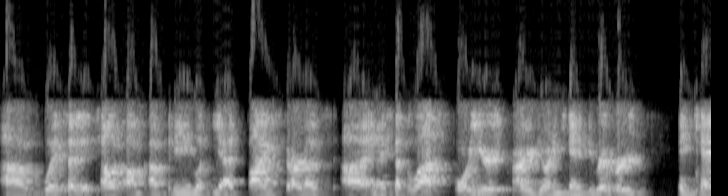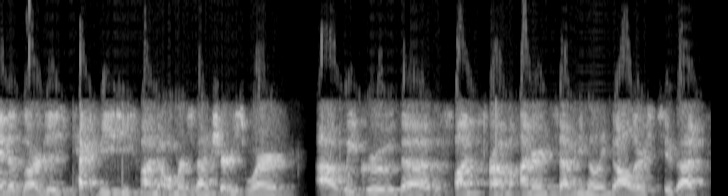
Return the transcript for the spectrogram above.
uh, with a, a, telecom company looking at buying startups. Uh, and I spent the last four years prior to joining Canopy Rivers in Canada's largest tech VC fund, OMERS Ventures, where uh, we grew the, the fund from $170 million to about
